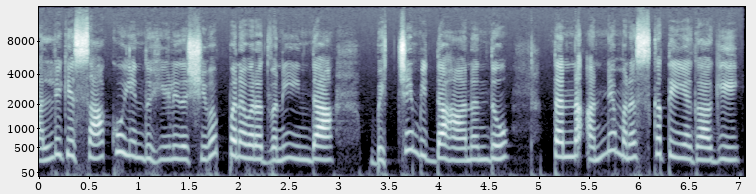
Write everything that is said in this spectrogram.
ಅಲ್ಲಿಗೆ ಸಾಕು ಎಂದು ಹೇಳಿದ ಶಿವಪ್ಪನವರ ಧ್ವನಿಯಿಂದ ಬೆಚ್ಚೆಂಬಿದ್ದ ಆನಂದು ತನ್ನ ಅನ್ಯಮನಸ್ಕತೆಯಗಾಗಿ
